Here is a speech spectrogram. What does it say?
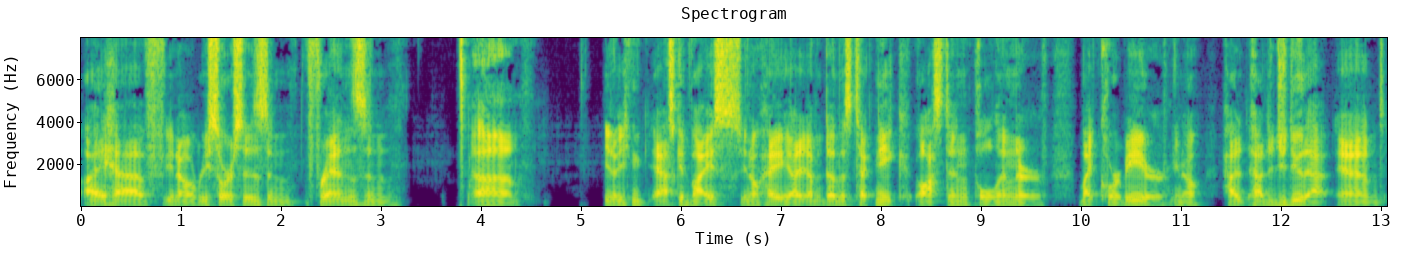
I have you know resources and friends and um, you know you can ask advice. You know, hey, I haven't done this technique, Austin Poland or Mike Corby, or you know, how how did you do that? And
